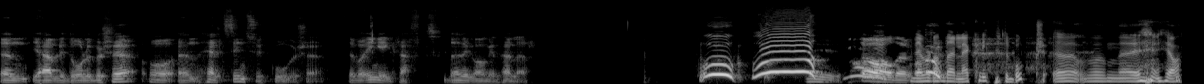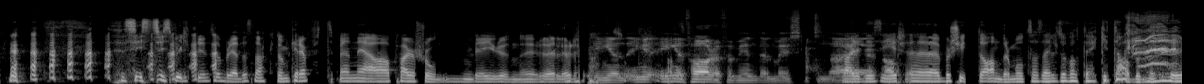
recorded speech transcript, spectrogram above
en jævlig dårlig beskjed og en helt sinnssykt god beskjed. Det var ingen kreft denne gangen heller. Woo! Woo! Det var den delen jeg klippte bort. eh, Men eh, ja. Sist vi spilte inn, så ble det snakket om kreft, men jeg har personlige grunner, eller ingen, ingen, ingen fare for min del, Mason. hva er det de sier? Eh, Beskytte andre mot seg selv, så valgte jeg ikke ta det med i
